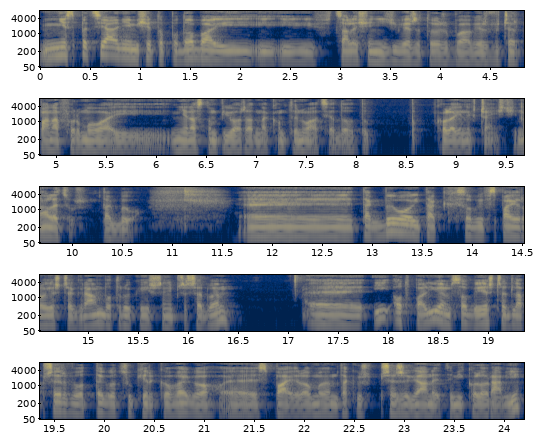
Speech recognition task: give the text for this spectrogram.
niespecjalnie mi się to podoba i, i, i wcale się nie dziwię, że to już była, wiesz, wyczerpana formuła i nie nastąpiła żadna kontynuacja do, do kolejnych części. No ale cóż, tak było. Eee, tak było i tak sobie w Spyro jeszcze gram, bo trójkę jeszcze nie przeszedłem. I odpaliłem sobie jeszcze dla przerwy od tego cukierkowego e, Spyro, byłem tak już przeżygany tymi kolorami,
